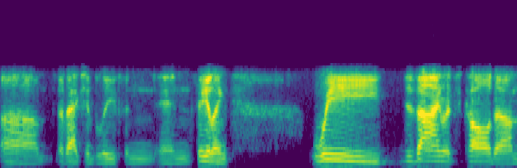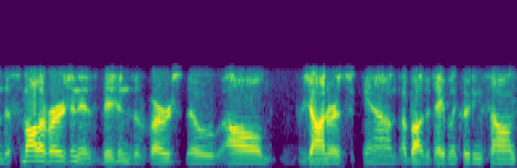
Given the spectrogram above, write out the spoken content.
um, of action, belief, and, and feeling. We design what's called um, the smaller version is Visions of Verse, though all genres um, brought to the table, including songs,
